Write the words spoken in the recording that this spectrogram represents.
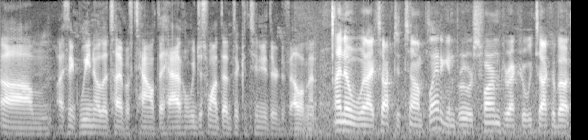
Um, I think we know the type of talent they have, and we just want them to continue their development. I know when I talked to Tom Flanagan, Brewers farm director, we talk about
